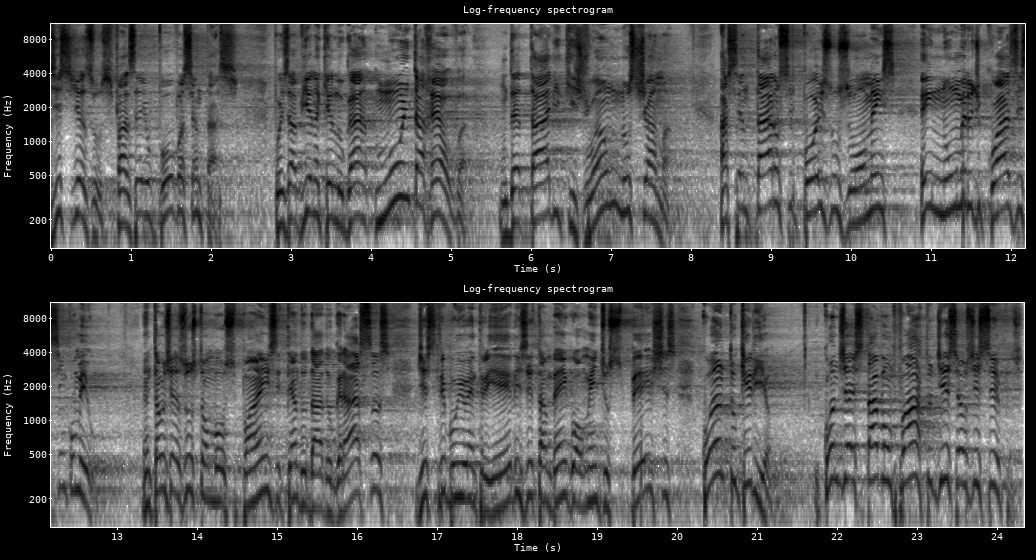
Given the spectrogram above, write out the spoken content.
Disse Jesus: Fazei o povo assentar-se, pois havia naquele lugar muita relva. Um detalhe que João nos chama. Assentaram-se, pois, os homens em número de quase cinco mil. Então Jesus tomou os pães e, tendo dado graças, distribuiu entre eles e também igualmente os peixes, quanto queriam. E quando já estavam fartos, disse aos discípulos:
